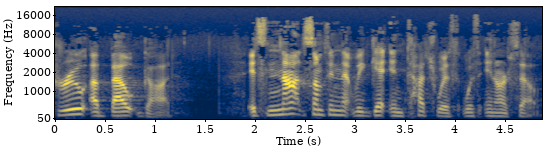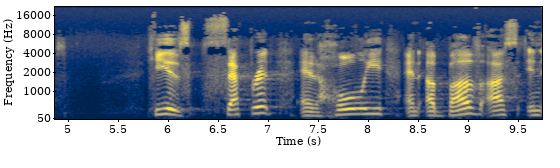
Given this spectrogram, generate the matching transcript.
true about God. It's not something that we get in touch with within ourselves. He is separate and holy and above us in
